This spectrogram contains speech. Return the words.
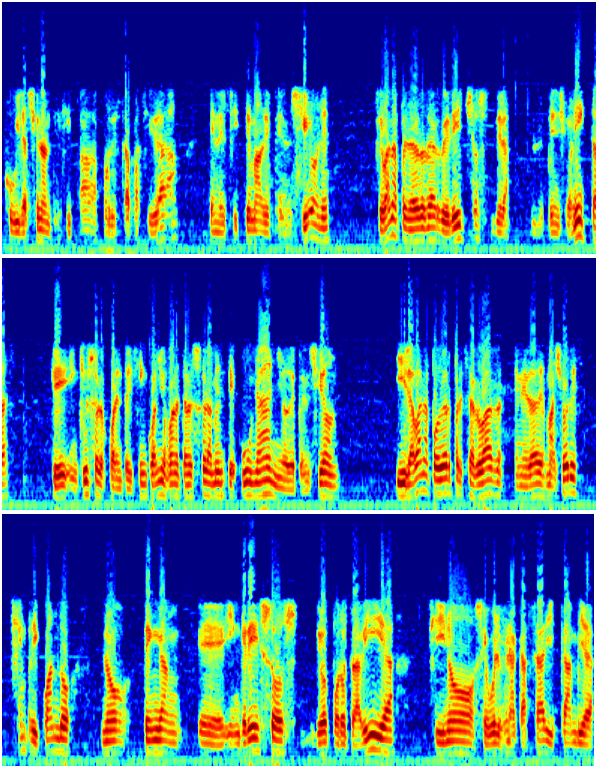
jubilación anticipada por discapacidad, en el sistema de pensiones. Se van a perder derechos de las pensionistas, que incluso a los 45 años van a tener solamente un año de pensión y la van a poder preservar en edades mayores siempre y cuando no tengan eh, ingresos de, por otra vía, si no se vuelven a casar y cambia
